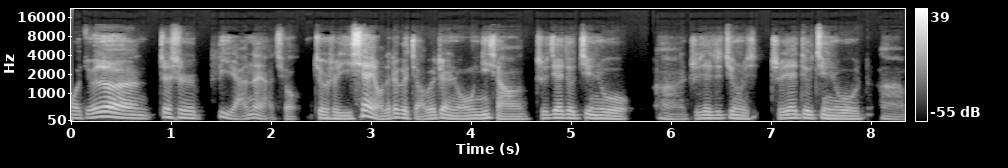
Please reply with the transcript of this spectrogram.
我觉得这是必然的呀，球就是以现有的这个角位阵容，你想直接就进入啊，直接就进入，直接就进入啊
